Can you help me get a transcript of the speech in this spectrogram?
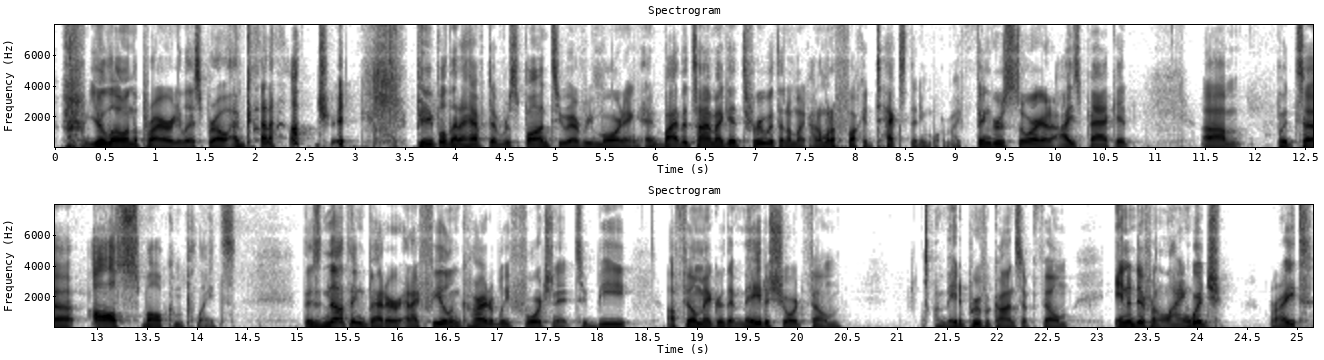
"You're low on the priority list, bro. I've got a hundred people that I have to respond to every morning, and by the time I get through with it, I'm like, I don't want to fucking text anymore. My fingers sore. I got an ice packet. Um, but uh, all small complaints. There's nothing better, and I feel incredibly fortunate to be a filmmaker that made a short film, made a proof of concept film in a different language, right?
